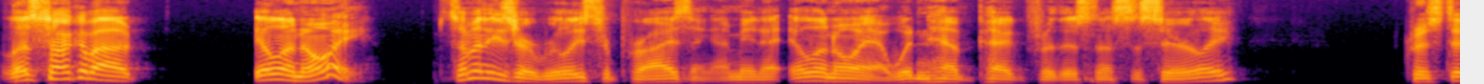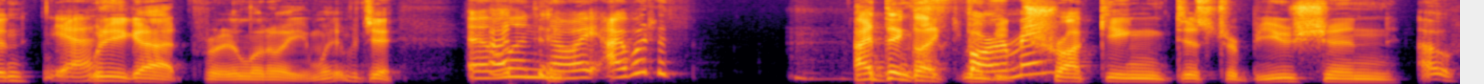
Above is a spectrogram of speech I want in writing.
Let's talk about Illinois. Some of these are really surprising. I mean, uh, Illinois, I wouldn't have pegged for this necessarily. Kristen, Yes. what do you got for Illinois? What would you? Illinois, I would have. I think like maybe trucking, distribution, Oh,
